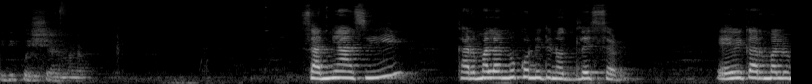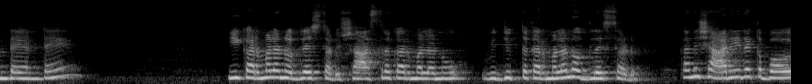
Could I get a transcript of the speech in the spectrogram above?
ఇది క్వశ్చన్ మనం. సన్యాసి కర్మలను కొన్నిటిని వదిలేస్తాడు. ఏవి కర్మలు ఉంటాయంటే ఈ కర్మలను వదిలేస్తాడు. శాస్త్ర కర్మలను విద్యుక్త కర్మలను వదిలేస్తాడు. కానీ శారీరక భౌ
